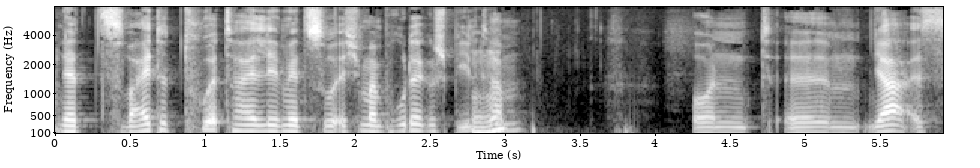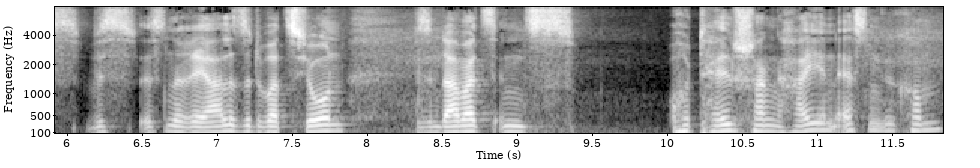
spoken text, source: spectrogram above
der zweite Tourteil, den wir zu ich und mein Bruder gespielt mhm. haben. Und ähm, ja, es, es ist eine reale Situation. Wir sind damals ins Hotel Shanghai in Essen gekommen.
